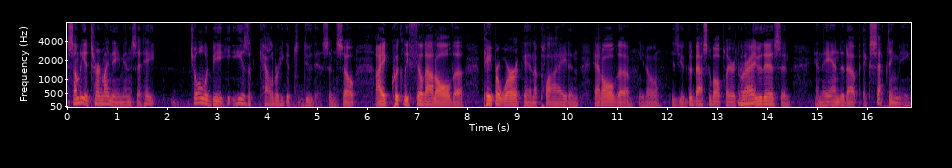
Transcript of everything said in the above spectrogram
somebody had turned my name in and said, hey, Joel would be, he, he is the caliber, he could do this. And so I quickly filled out all the paperwork and applied and had all the, you know, is he a good basketball player? Can right. he do this? And and they ended up accepting me.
